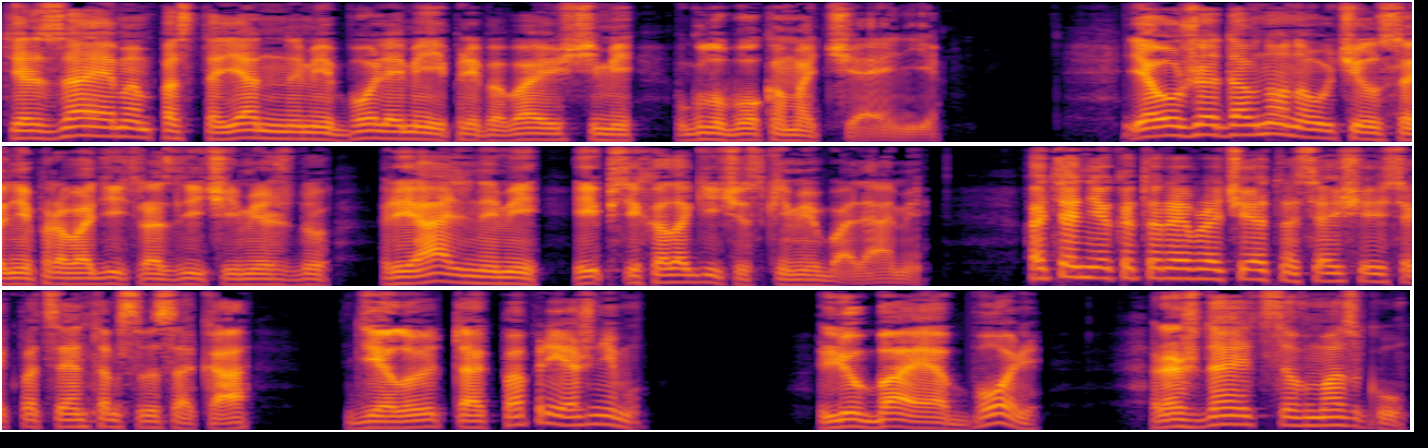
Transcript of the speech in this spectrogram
терзаемым постоянными болями и пребывающими в глубоком отчаянии. Я уже давно научился не проводить различий между реальными и психологическими болями, хотя некоторые врачи, относящиеся к пациентам свысока, делают так по-прежнему. Любая боль рождается в мозгу,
